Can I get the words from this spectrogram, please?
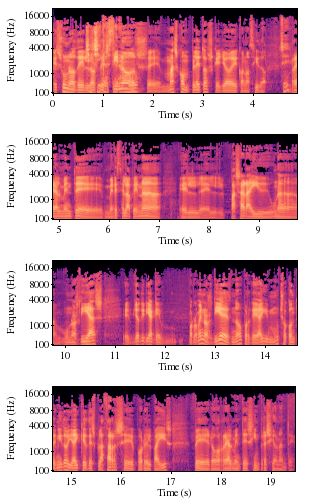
Es uno de los destinos eh, más completos que yo he conocido. ¿Sí? Realmente merece la pena el, pasar ahí unos días eh, yo diría que por lo menos 10, ¿no? Porque hay mucho contenido y hay que desplazarse por el país, pero realmente es impresionante.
